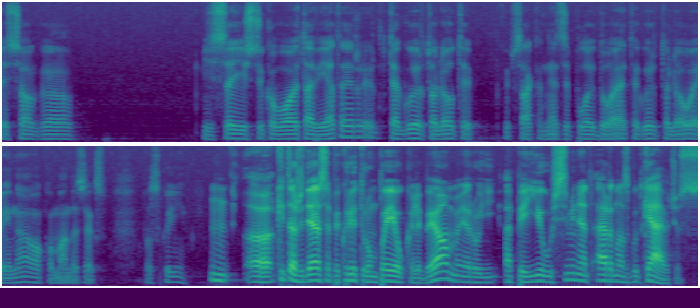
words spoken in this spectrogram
tiesiog jisai išsikovojo tą vietą ir, ir tegu ir toliau taip, kaip sakant, neatsipalaiduoja, tegu ir toliau eina, o komanda seks paskui jį. Mhm. Kitas žaidėjas, apie kurį trumpai jau kalbėjom ir apie jį užsiminėt, Arnas Butkevičius.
